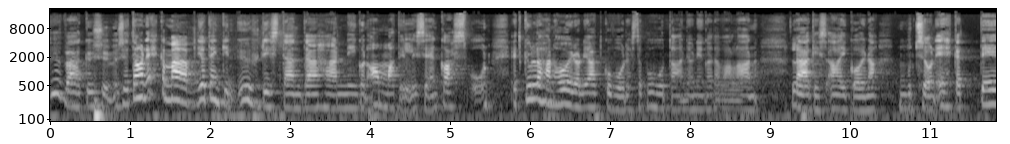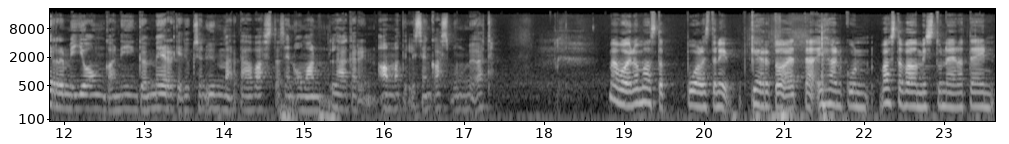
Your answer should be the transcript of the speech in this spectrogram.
hyvä kysymys ja tämä on ehkä mä jotenkin yhdistän tähän niin kuin ammatilliseen kasvuun. Että kyllähän hoidon jatkuvuudesta puhutaan jo niin kuin tavallaan lääkisaikoina, mutta se on ehkä termi, jonka niin kuin merkityksen ymmärtää vasta sen oman lääkärin ammatillisen kasvun myötä. Mä voin omasta puolestani kertoa, että ihan kun vastavalmistuneena tein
